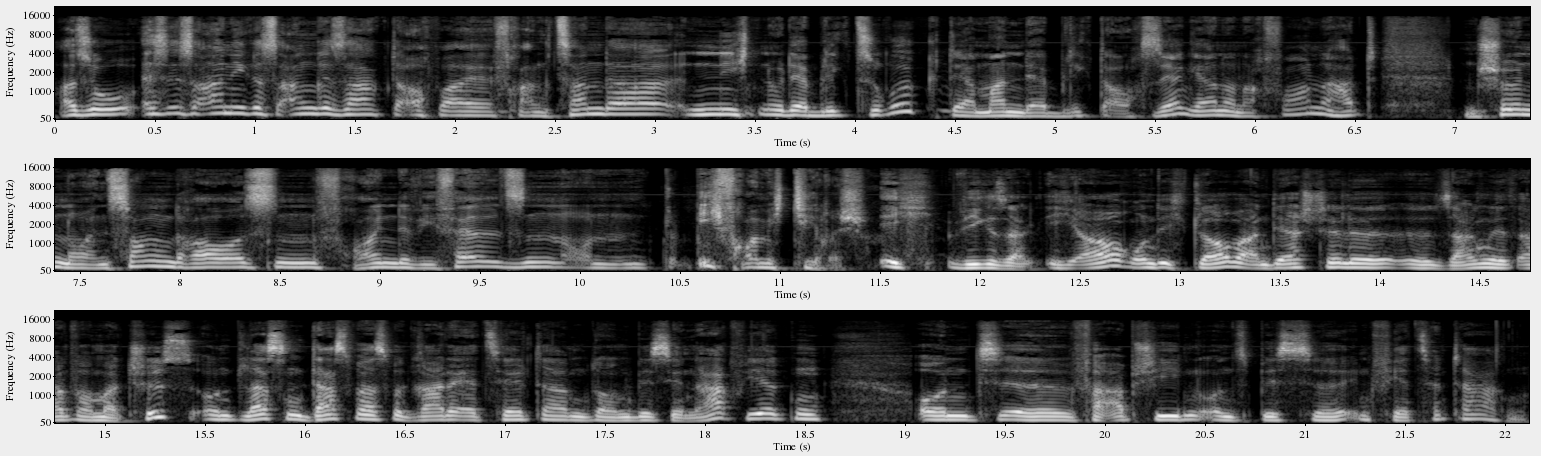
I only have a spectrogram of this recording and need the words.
Also es ist einiges angesagt, auch bei Frank Zander. Nicht nur der Blick zurück, der Mann, der blickt auch sehr gerne nach vorne, hat einen schönen neuen Song draußen, Freunde wie Felsen und ich freue mich tierisch. Ich, wie gesagt, ich auch. Und ich glaube, an der Stelle äh, sagen wir jetzt einfach mal Tschüss und lassen das, was wir gerade erzählt haben, noch ein bisschen nachwirken und äh, verabschieden uns bis äh, in 14 Tagen.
